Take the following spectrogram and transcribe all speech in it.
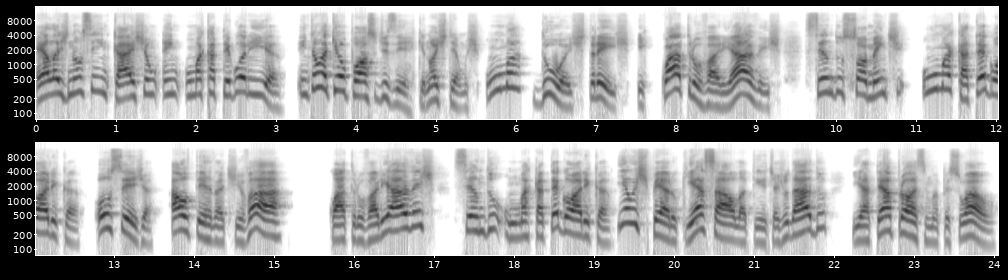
elas não se encaixam em uma categoria. Então, aqui eu posso dizer que nós temos uma, duas, três e quatro variáveis, sendo somente uma categórica, ou seja, alternativa A, quatro variáveis, sendo uma categórica. E eu espero que essa aula tenha te ajudado e até a próxima, pessoal!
